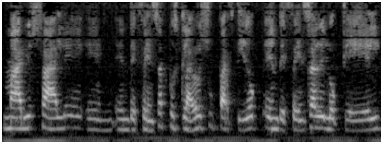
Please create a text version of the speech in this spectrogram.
Mario sale en, en defensa, pues claro, de su partido, en defensa de lo que él,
